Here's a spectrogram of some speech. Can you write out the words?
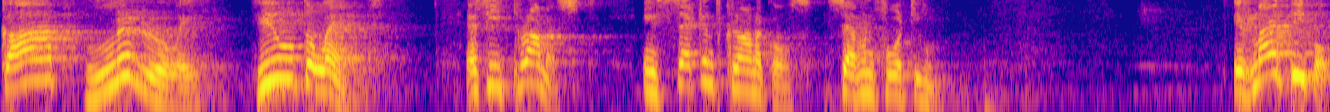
God literally healed the land as he promised in 2nd Chronicles 7:14. If my people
